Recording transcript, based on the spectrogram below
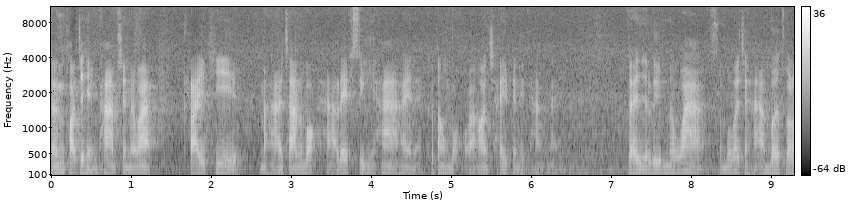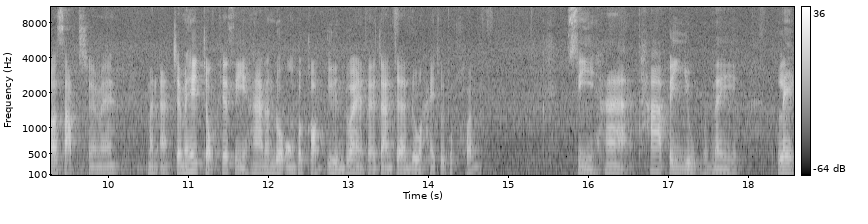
ดังนั้นพอจะเห็นภาพใช่ไหมว่า ใครที่มหาอาจารย์แล้วบอกหาเลข 4 5 ให้เนี่ยก็ต้องบอกว่าเอใช้ไปในทางไหน แต่อย่าลืมนะว่า สมมติว่าจะหาเบอร์โทรศัพท์ใช่ไหมมันอาจจะไม่ให้จบแค่ 4 5 ต้องดูองค์ประกอบอื่นด้วย แต่อาจารย์จะดูให้ทุกๆคน 4 5 ถ้าไปอยู่ในเลข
